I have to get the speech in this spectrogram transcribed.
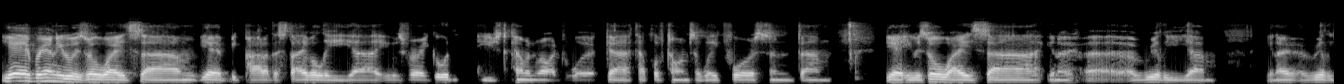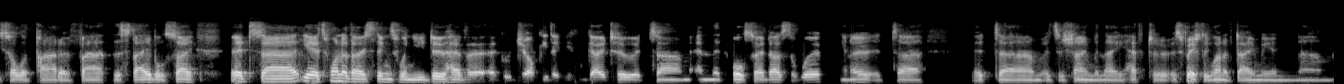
Yeah, Brownie was always um, yeah a big part of the stable. He uh, he was very good. He used to come and ride to work uh, a couple of times a week for us, and um, yeah, he was always uh, you know a really um, you know a really solid part of uh, the stable. So it's uh, yeah, it's one of those things when you do have a, a good jockey that you can go to it, um, and that also does the work. You know, it uh, it um, it's a shame when they have to, especially one of Damian. Um,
